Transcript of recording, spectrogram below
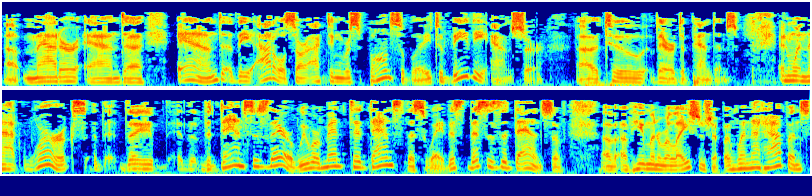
uh, matter, and uh, and the adults are acting responsibly to be the answer uh, to their dependents. And when that works, the, the the dance is there. We were meant to dance this way. This this is the dance of of, of human relationship. And when that happens,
